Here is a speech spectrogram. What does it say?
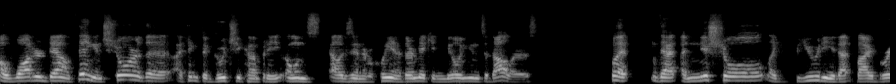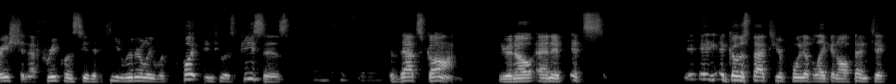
a watered down thing. And sure, the, I think the Gucci company owns Alexander McQueen and they're making millions of dollars. But that initial like beauty, that vibration, that frequency that he literally would put into his pieces, that's gone, you know, and it, it's, it, it goes back to your point of like an authentic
